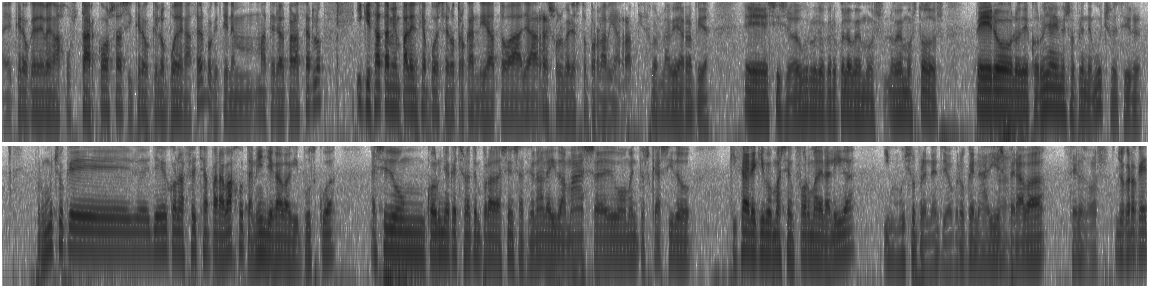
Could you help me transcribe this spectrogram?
Eh, creo que deben ajustar cosas y creo que lo pueden hacer porque tienen material para hacerlo. Y quizá también Palencia puede ser otro candidato a resolver esto por la vía rápida. Por la vía rápida. Eh, sí, sí, lo de Burgos yo creo que lo vemos, lo vemos todos. Pero lo de Coruña a mí me sorprende mucho. Es decir, por mucho que llegue con la flecha para abajo, también llegaba a Guipúzcoa. Ha sido un Coruña que ha hecho una temporada sensacional, ha ido a más, ha habido momentos que ha sido quizá el equipo más en forma de la liga y muy sorprendente. Yo creo que nadie esperaba 0-2. Yo creo que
